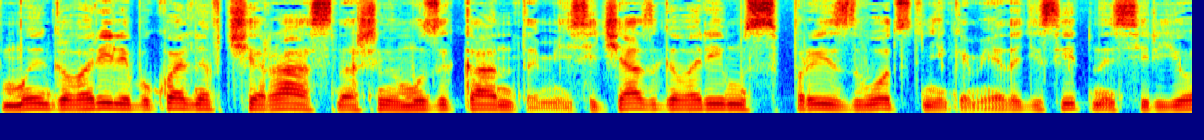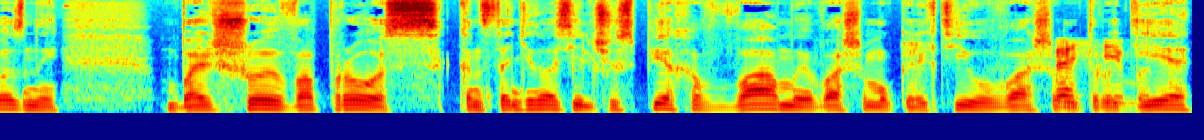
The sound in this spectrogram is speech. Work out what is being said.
мы говорили буквально вчера с нашими музыкантами. Сейчас говорим с производственниками. Это действительно серьезный, большой вопрос. Константин Васильевич, успехов вам и вашему коллективу в вашем спасибо. труде.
